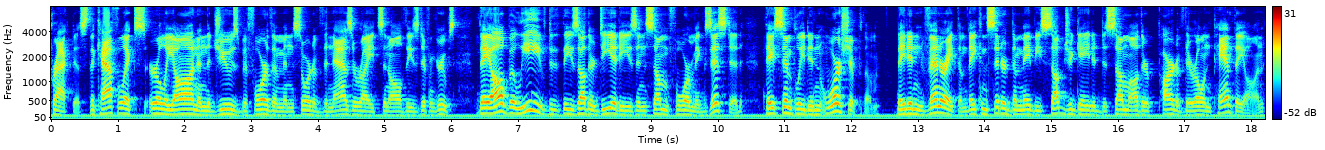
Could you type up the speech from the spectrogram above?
practice. The Catholics early on and the Jews before them and sort of the Nazarites and all of these different groups, they all believed that these other deities in some form existed. They simply didn't worship them. They didn't venerate them. They considered them maybe subjugated to some other part of their own pantheon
